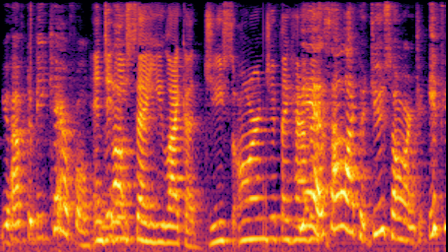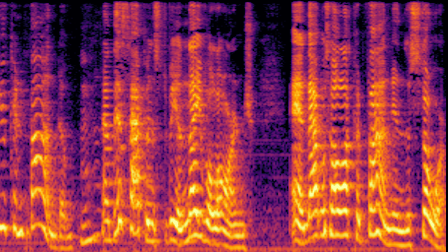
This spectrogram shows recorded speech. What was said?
you have to be careful. And didn't Not, you say you like a juice orange if they have yes, it? Yes, I like a juice orange if you can find them. Mm -hmm. Now, this happens to be a navel orange, and that was all I could find in the store.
